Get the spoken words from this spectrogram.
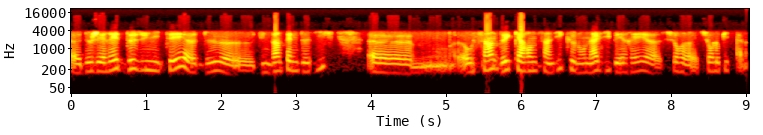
de gérer deux unités d'une vingtaine de lits euh, au sein des 45 lits que l'on a libérés euh, sur, euh, sur l'hôpital.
